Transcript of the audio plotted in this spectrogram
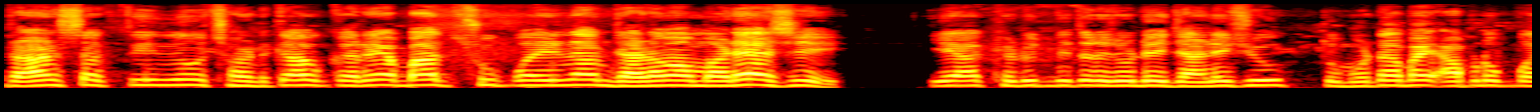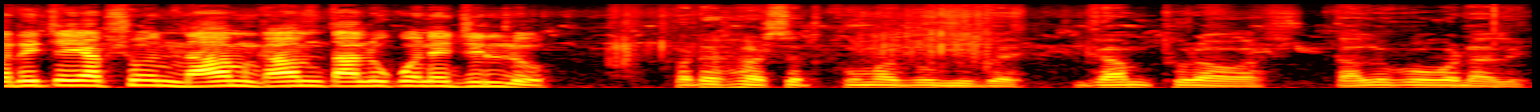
પ્રાણશક્તિનો છંટકાવ કર્યા બાદ શું પરિણામ જાણવા મળ્યા છે? એ આ ખેડૂત મિત્ર જોડે જાણીશું. તો મોટાભાઈ આપણો પરિચય આપશો નામ ગામ તાલુકો અને જિલ્લો. પટેલ હર્ષદ કુમાર ભોગીભાઈ ગામ થુરાવાસ તાલુકો વડાલી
